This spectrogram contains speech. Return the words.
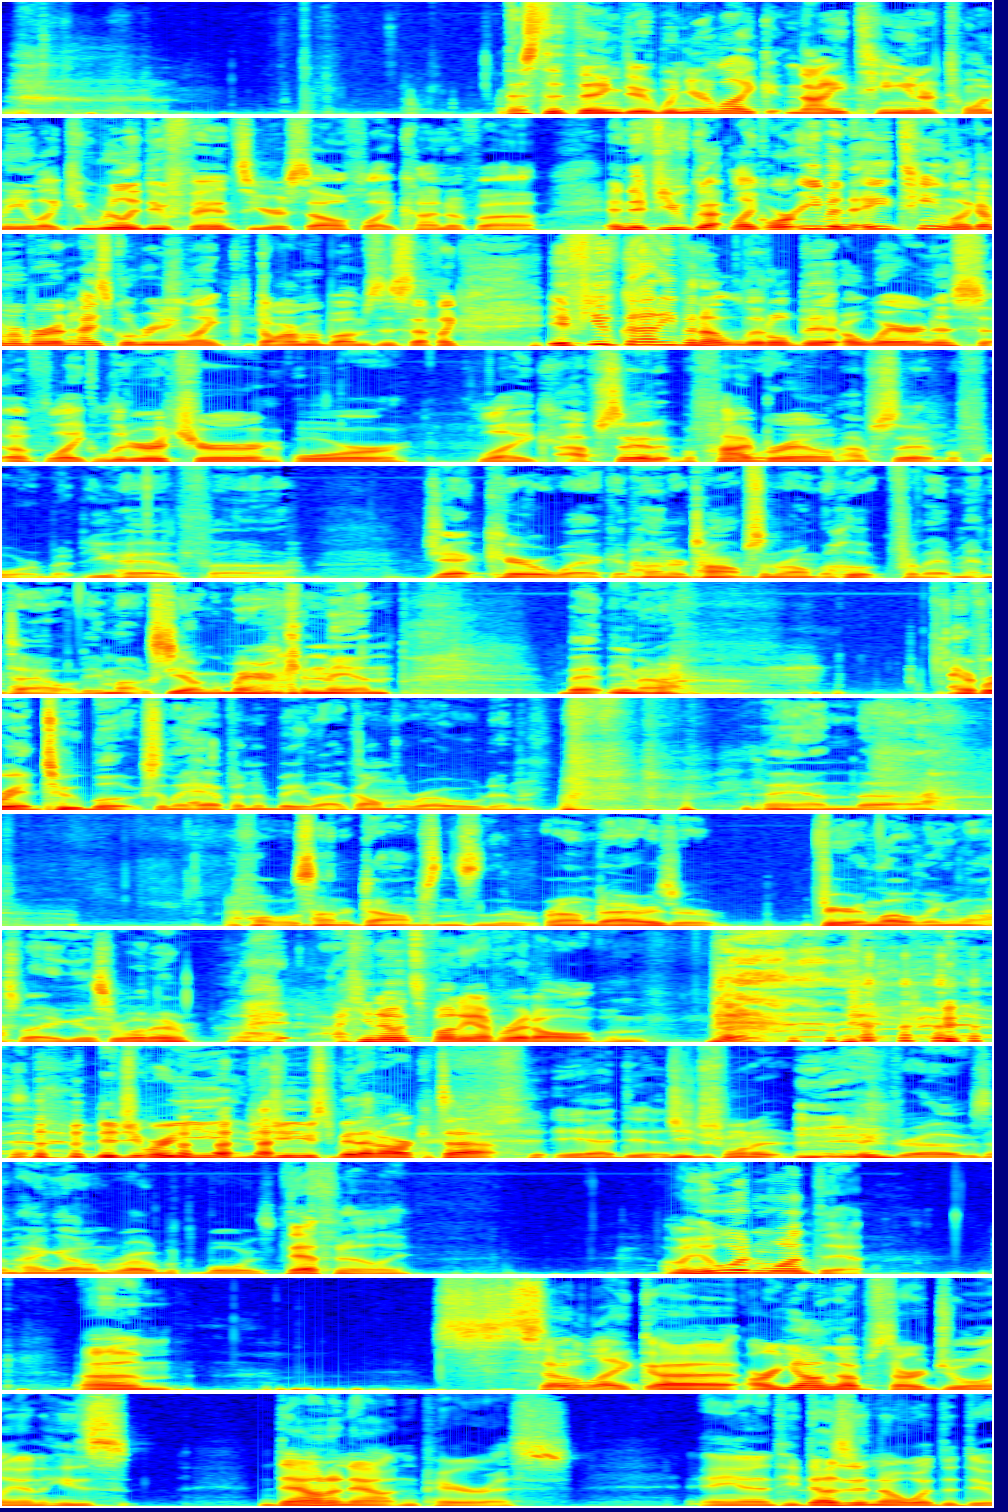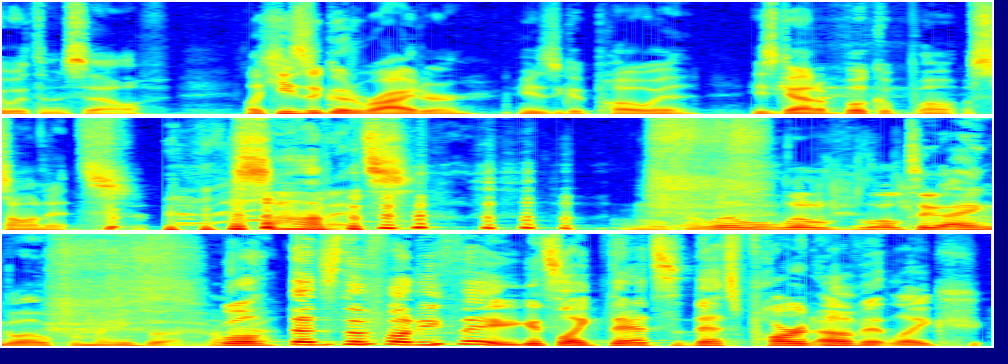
That's the thing, dude. When you're like 19 or 20, like you really do fancy yourself, like kind of. uh And if you've got like, or even 18, like I remember in high school reading like Dharma bums and stuff. Like, if you've got even a little bit awareness of like literature or like, I've said it before. Highbrow. I've said it before, but you have uh, Jack Kerouac and Hunter Thompson are on the hook for that mentality amongst young American men that you know have read two books and they happen to be like on the road and and uh, what was Hunter Thompson's the Rum Diaries or Fear and Loathing in Las Vegas or whatever. you know, it's funny. I've read all of them. Did you were you did you used to be that archetype? Yeah, I Did did. you just want to do drugs and hang out on the road with the boys? Definitely. I mean, who wouldn't want that? Um. So, like, uh, our young upstart Julian, he's down and out in Paris, and he doesn't know what to do with himself. Like, he's a good writer. He's a good poet. He's got a book of uh, sonnets. Sonnets. a little, little, little too Anglo for me, but okay. Well, that's the funny thing. It's like that's that's part of it. Like,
